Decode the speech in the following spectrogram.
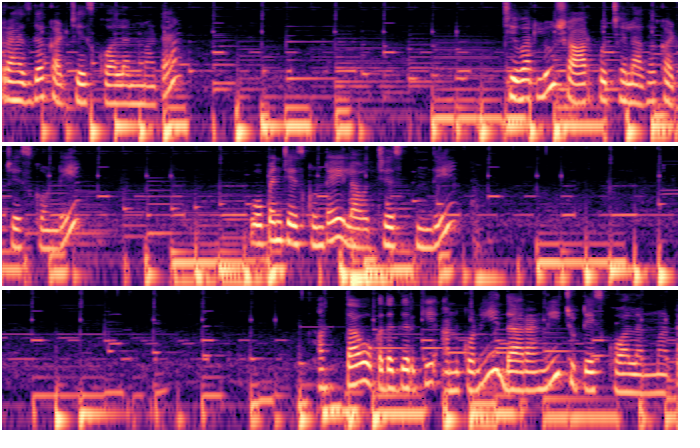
క్రాస్గా కట్ చేసుకోవాలన్నమాట. చివర్లు షార్ప్ వచ్చేలాగా కట్ చేసుకోండి. ఓపెన్ చేసుకుంటే ఇలా వచ్చేస్తుంది. అంతా ఒక దగ్గరికి అనుకొని దారాన్ని చుట్టేసుకోవాలన్నమాట.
